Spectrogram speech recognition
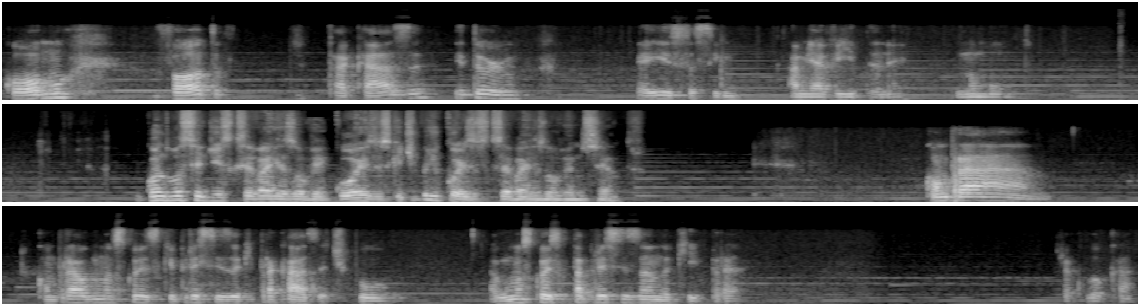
como, volto para casa e durmo. É isso, assim, a minha vida, né, no mundo. Quando você diz que você vai resolver coisas, que tipo de coisas que você vai resolver no centro? Comprar comprar algumas coisas que precisa aqui para casa, tipo algumas coisas que tá precisando aqui para para colocar.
